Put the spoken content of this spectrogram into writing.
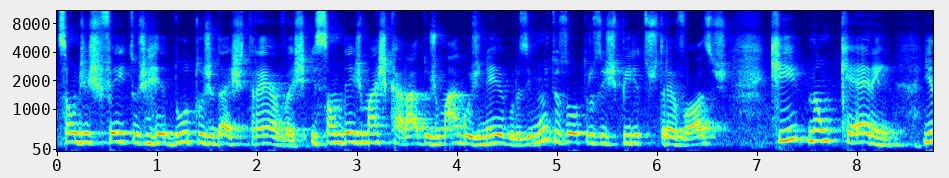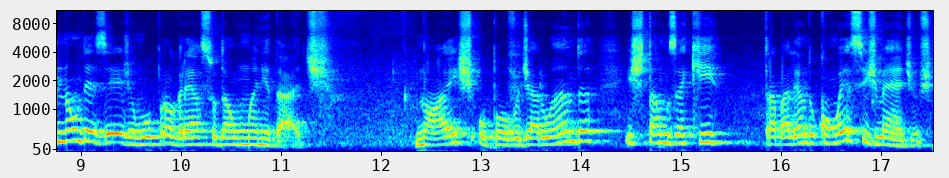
são desfeitos redutos das trevas e são desmascarados magos negros e muitos outros espíritos trevosos que não querem e não desejam o progresso da humanidade. Nós, o povo de Aruanda, estamos aqui trabalhando com esses médiums,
